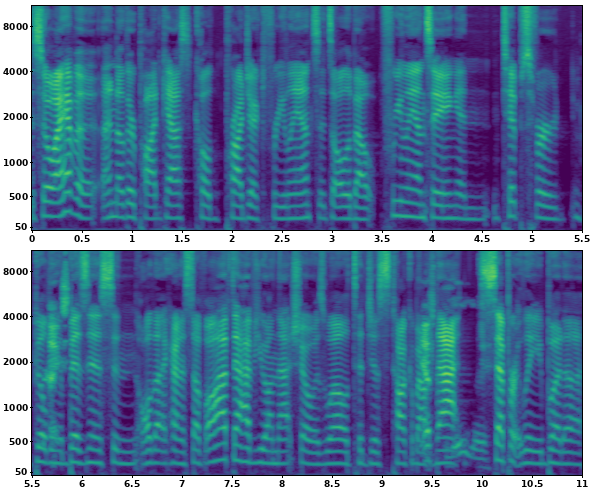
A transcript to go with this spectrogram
so I have a another podcast called Project Freelance. It's all about freelancing and tips for building Nice. a business and all that kind of stuff. I'll have to have you on that show as well to just talk about Absolutely. that separately. But uh,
